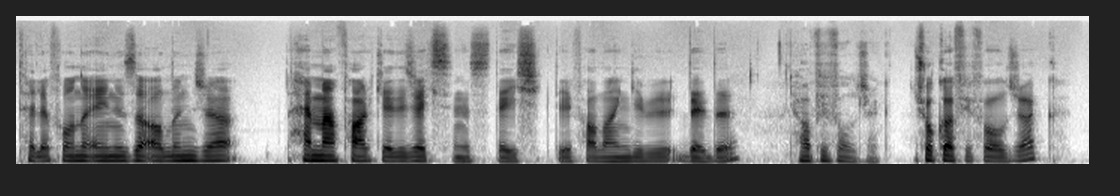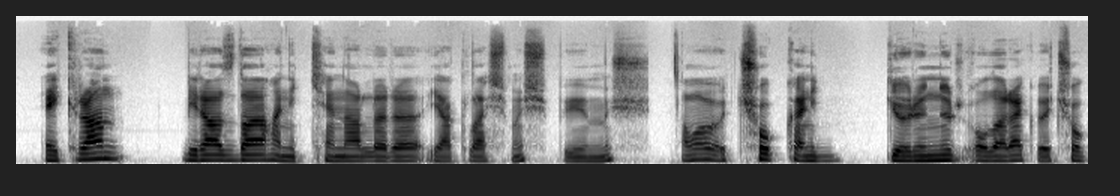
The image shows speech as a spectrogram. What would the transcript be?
telefonu elinize alınca hemen fark edeceksiniz değişikliği falan gibi dedi. hafif olacak. Çok hafif olacak. Ekran biraz daha hani kenarlara yaklaşmış, büyümüş. Ama çok hani görünür olarak ve çok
